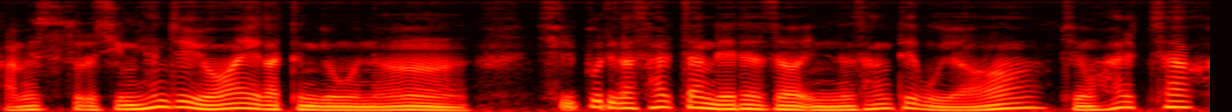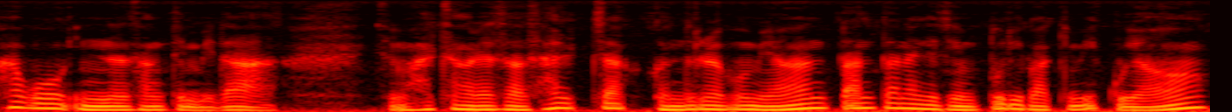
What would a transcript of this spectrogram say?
아메스트로 지금 현재 이 아이 같은 경우는 실뿌리가 살짝 내려져 있는 상태고요. 지금 활착하고 있는 상태입니다. 지금 활착을 해서 살짝 건드려 보면 단단하게 지금 뿌리 박힘 있고요.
